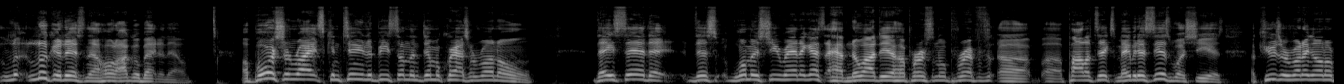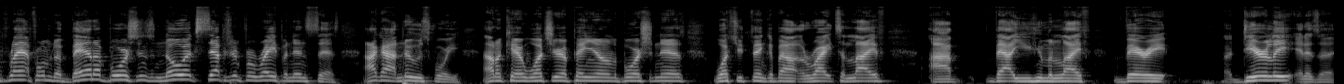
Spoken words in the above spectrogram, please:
look, look at this now. Hold on, I'll go back to that one. Abortion rights continue to be something Democrats will run on. They said that this woman she ran against, I have no idea her personal uh, uh, politics. Maybe this is what she is. Accuse her of running on a platform to ban abortions, no exception for rape and incest. I got news for you. I don't care what your opinion on abortion is, what you think about the right to life. I value human life very uh, dearly. It is a,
